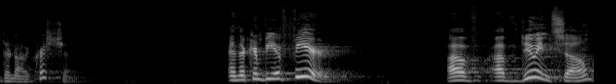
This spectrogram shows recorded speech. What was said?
they're not a Christian. And there can be a fear of, of doing so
